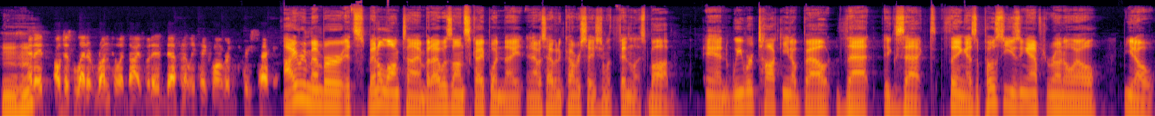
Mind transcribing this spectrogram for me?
Mhm. and it I'll just let it run till it dies. But it definitely takes longer than three seconds. I remember it's been a long time, but I was on Skype one night and I was having a conversation with Finless Bob, and we were talking about that exact thing as opposed to using after run oil, you know,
